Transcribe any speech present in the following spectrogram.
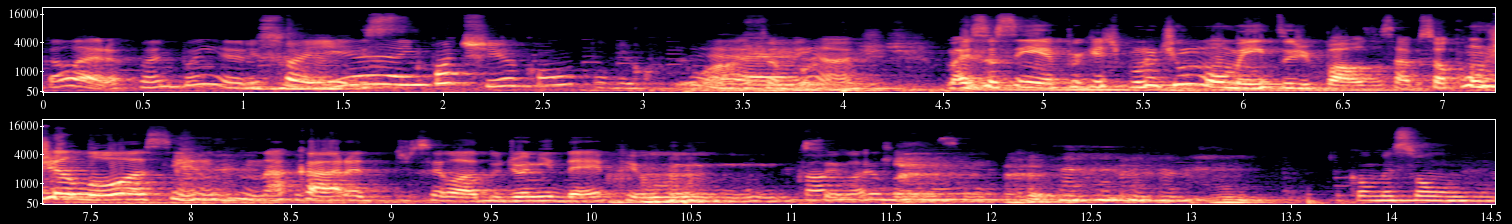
galera, vai no banheiro. Isso aí é empatia com o público. Eu É, acho também importante. Mas assim, é porque, tipo, não tinha um momento de pausa, sabe? Só congelou, assim, na cara, de, sei lá, do Johnny Depp ou sei lá quem, assim. Começou um-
